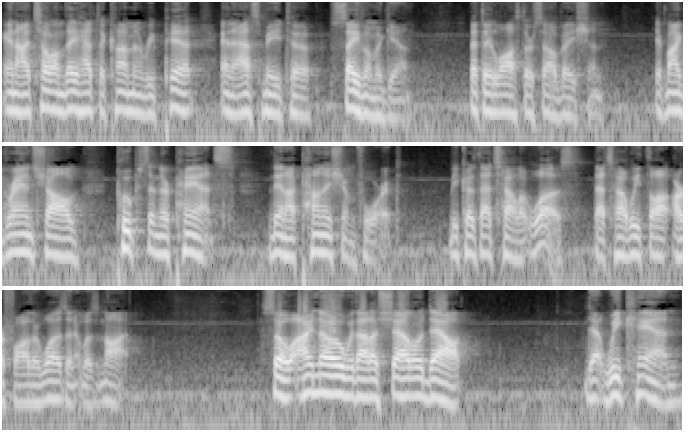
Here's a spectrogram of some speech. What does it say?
and I tell them they have to come and repent and ask me to save them again, that they lost their salvation. If my grandchild poops in their pants, then I punish them for it because that's how it was. That's how we thought our Father was, and it was not. So I know without a shadow of doubt that we can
